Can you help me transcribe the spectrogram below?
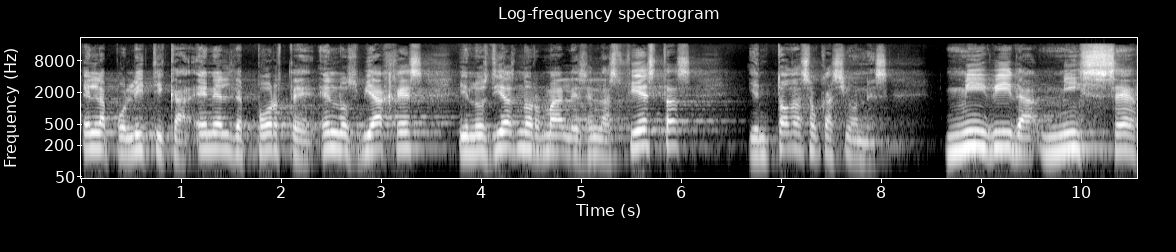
en la política, en el deporte, en los viajes y en los días normales, en las fiestas y en todas ocasiones. Mi vida, mi ser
